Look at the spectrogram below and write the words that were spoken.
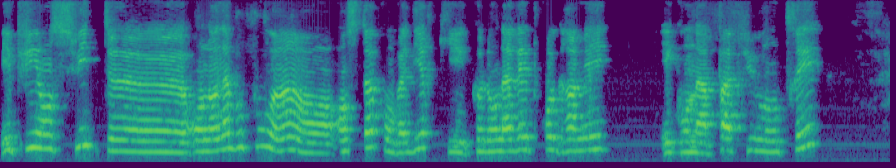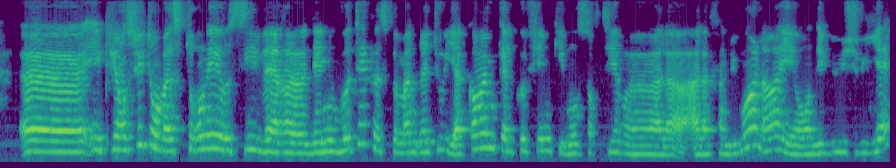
Et puis ensuite, euh, on en a beaucoup hein, en, en stock, on va dire, qui, que l'on avait programmé et qu'on n'a pas pu montrer. Euh, et puis ensuite, on va se tourner aussi vers euh, des nouveautés parce que malgré tout, il y a quand même quelques films qui vont sortir euh, à, la, à la fin du mois là et en début juillet.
